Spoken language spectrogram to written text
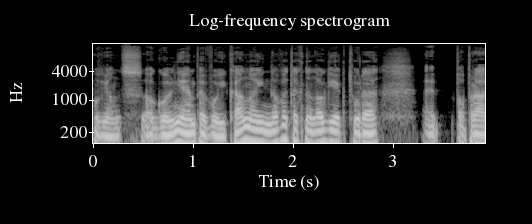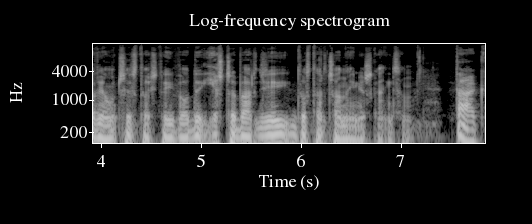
mówiąc ogólnie MPWiK, no i nowe technologie, które poprawią czystość tej wody jeszcze bardziej dostarczanej mieszkańcom. Tak,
